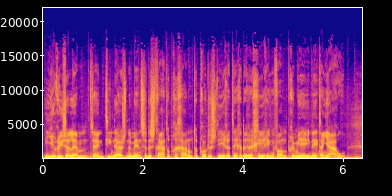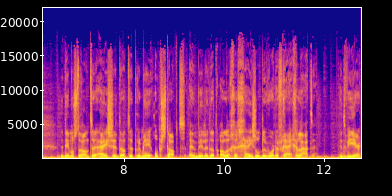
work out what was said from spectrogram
In Jeruzalem zijn tienduizenden mensen de straat op gegaan om te protesteren tegen de regering van premier Netanyahu. De demonstranten eisen dat de premier opstapt en willen dat alle gegijzelden worden vrijgelaten. Het weer.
